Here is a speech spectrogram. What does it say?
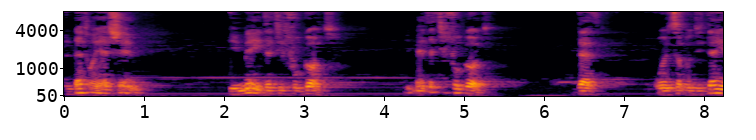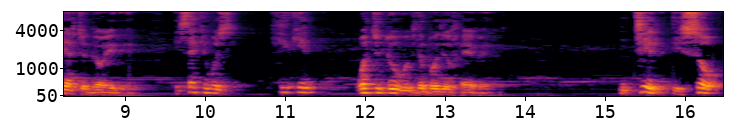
And that's why Hashem, he made that he forgot. He made that he forgot that when somebody died, to bury him. It's like he was thinking what to do with the body of Hevel until he saw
